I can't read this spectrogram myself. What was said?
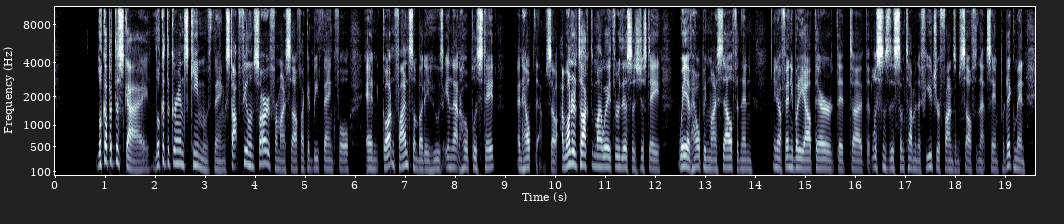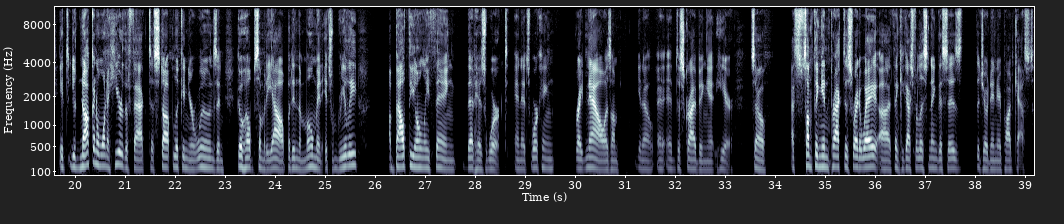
look up at the sky, look at the grand scheme of things, stop feeling sorry for myself, I could be thankful and go out and find somebody who's in that hopeless state and help them. So I wanted to talk my way through this as just a way of helping myself and then you know, if anybody out there that uh, that listens to this sometime in the future finds himself in that same predicament, it you're not going to want to hear the fact to stop licking your wounds and go help somebody out. But in the moment, it's really about the only thing that has worked, and it's working right now as I'm, you know, uh, describing it here. So that's something in practice right away. Uh, thank you guys for listening. This is the Joe Danier podcast.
